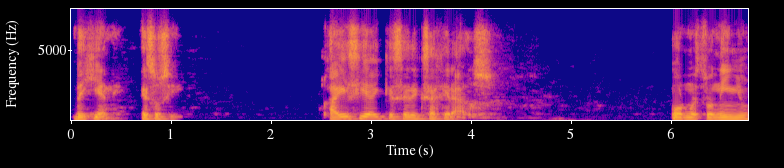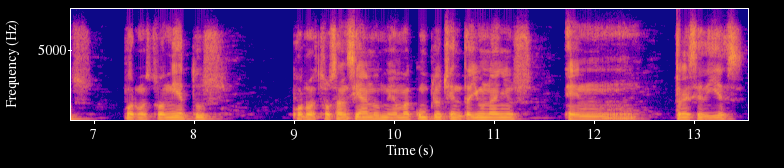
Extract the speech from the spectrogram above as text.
de higiene. Eso sí, ahí sí hay que ser exagerados. Por nuestros niños, por nuestros nietos, por nuestros ancianos. Mi mamá cumple 81 años en 13 días.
